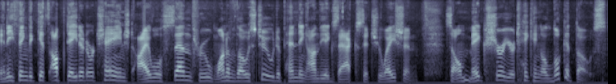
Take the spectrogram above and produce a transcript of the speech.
Anything that gets updated or changed, I will send through one of those two, depending on the exact situation. So make sure you're taking a look at those.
